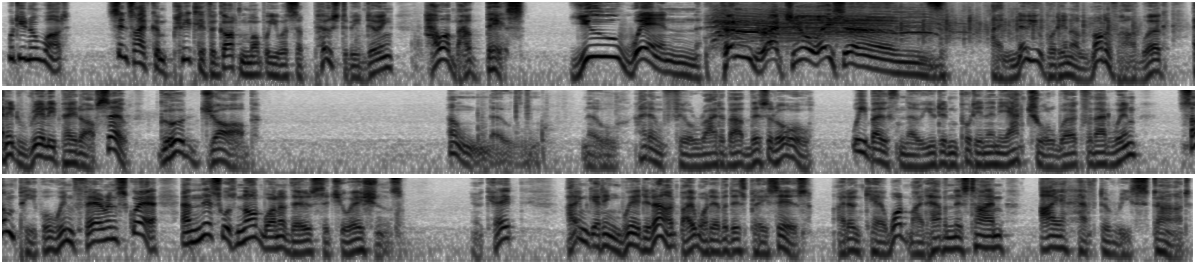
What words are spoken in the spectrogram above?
Well, do you know what? Since I've completely forgotten what we were supposed to be doing, how about this? You win! Congratulations! I know you put in a lot of hard work, and it really paid off, so good job. Oh, no. No, I don't feel right about this at all. We both know you didn't put in any actual work for that win. Some people win fair and square, and this was not one of those situations. Okay, I'm getting weirded out by whatever this place is. I don't care what might happen this time, I have to restart.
